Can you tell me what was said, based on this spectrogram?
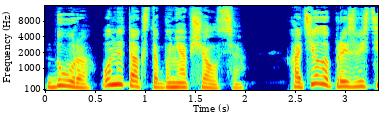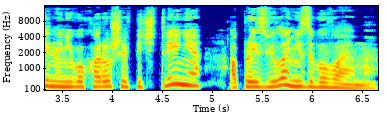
Дура, он и так с тобой не общался. Хотела произвести на него хорошее впечатление, а произвела незабываемое.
